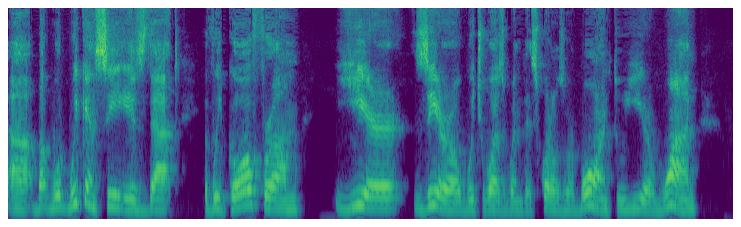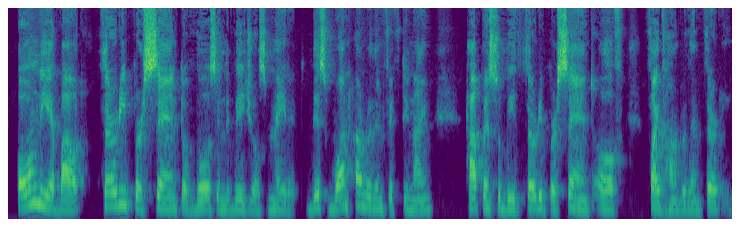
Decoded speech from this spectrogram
Uh, but what we can see is that if we go from year zero which was when the squirrels were born to year one only about 30% of those individuals made it. This 159 happens to be 30% of 530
